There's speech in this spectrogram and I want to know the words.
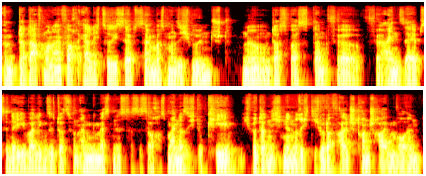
Ähm, da darf man einfach ehrlich zu sich selbst sein, was man sich wünscht. Ne? Und das, was dann für, für einen selbst in der jeweiligen Situation angemessen ist, das ist auch aus meiner Sicht okay. Ich würde da nicht einen richtig oder falsch dran schreiben wollen.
